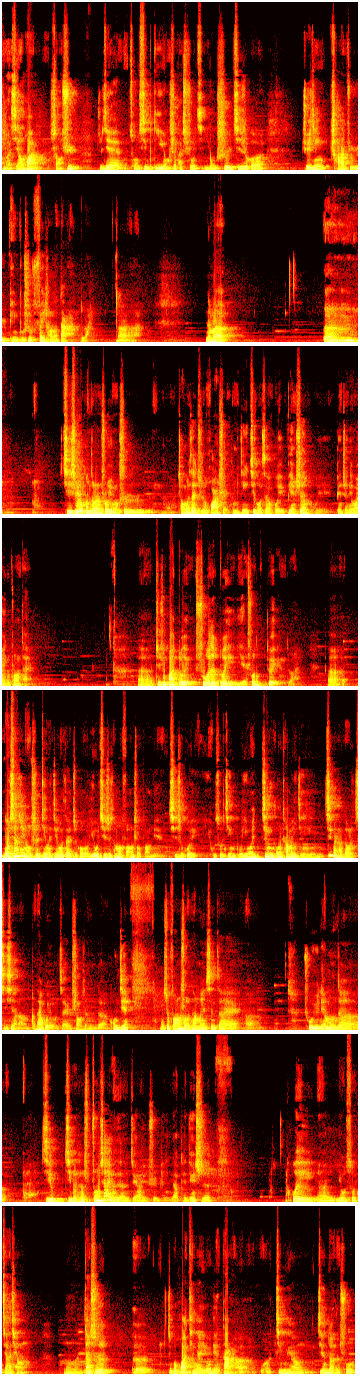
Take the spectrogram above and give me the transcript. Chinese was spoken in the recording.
那么闲话少叙。直接从西部第一勇士开始说起。勇士其实和掘金差距并不是非常的大，对吧？啊，那么，嗯，其实有很多人说勇士常规赛只是划水，他们进季后赛会变身，会变成另外一个状态。呃，这句话对，说的对，也说的不对，对吧？呃。我相信勇士进了季后赛之后，尤其是他们防守方面，其实会有所进步。因为进攻他们已经基本上到了极限了，不太会有再上升的空间。但是防守，他们现在呃处于联盟的基基本上是中下游的这样一个水平，那肯定是会呃有所加强。嗯，但是呃这个话题呢有点大啊，我尽量简短的说。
